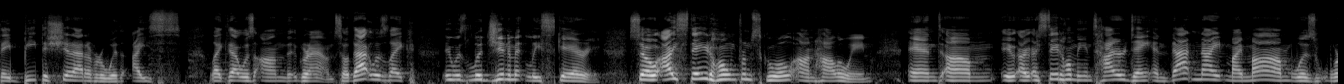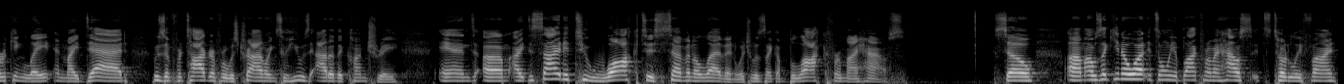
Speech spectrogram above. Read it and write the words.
they beat the shit out of her with ice, like that was on the ground. So that was like, it was legitimately scary. So I stayed home from school on Halloween, and um, it, I stayed home the entire day. And that night, my mom was working late, and my dad, who's a photographer, was traveling, so he was out of the country. And um, I decided to walk to 7 Eleven, which was like a block from my house. So um, I was like, you know what? It's only a block from my house. It's totally fine.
